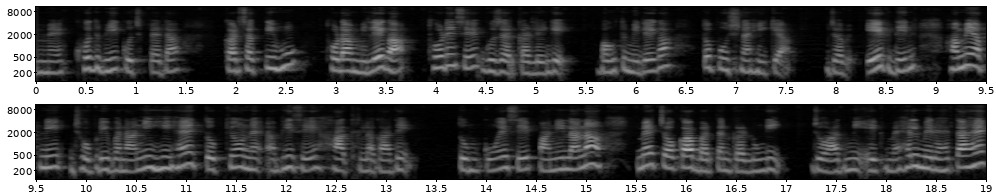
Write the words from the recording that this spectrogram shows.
मैं खुद भी कुछ पैदा कर सकती हूँ। थोड़ा मिलेगा, थोड़े से गुजर कर लेंगे। बहुत मिलेगा तो पूछना ही क्या? जब एक दिन हमें अपनी झोपड़ी बनानी ही है तो क्यों न अभी से हाथ लगा दें? तुम कुएँ से पानी लाना, मैं चौका बर्तन कर लूँगी। जो आदमी एक महल में रहता है,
